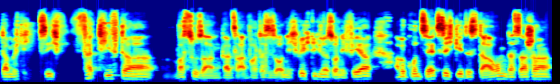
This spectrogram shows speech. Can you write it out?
da möchte ich sich vertiefter was zu sagen, ganz einfach. Das ist auch nicht richtig und das ist auch nicht fair. Aber grundsätzlich geht es darum, dass Sascha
